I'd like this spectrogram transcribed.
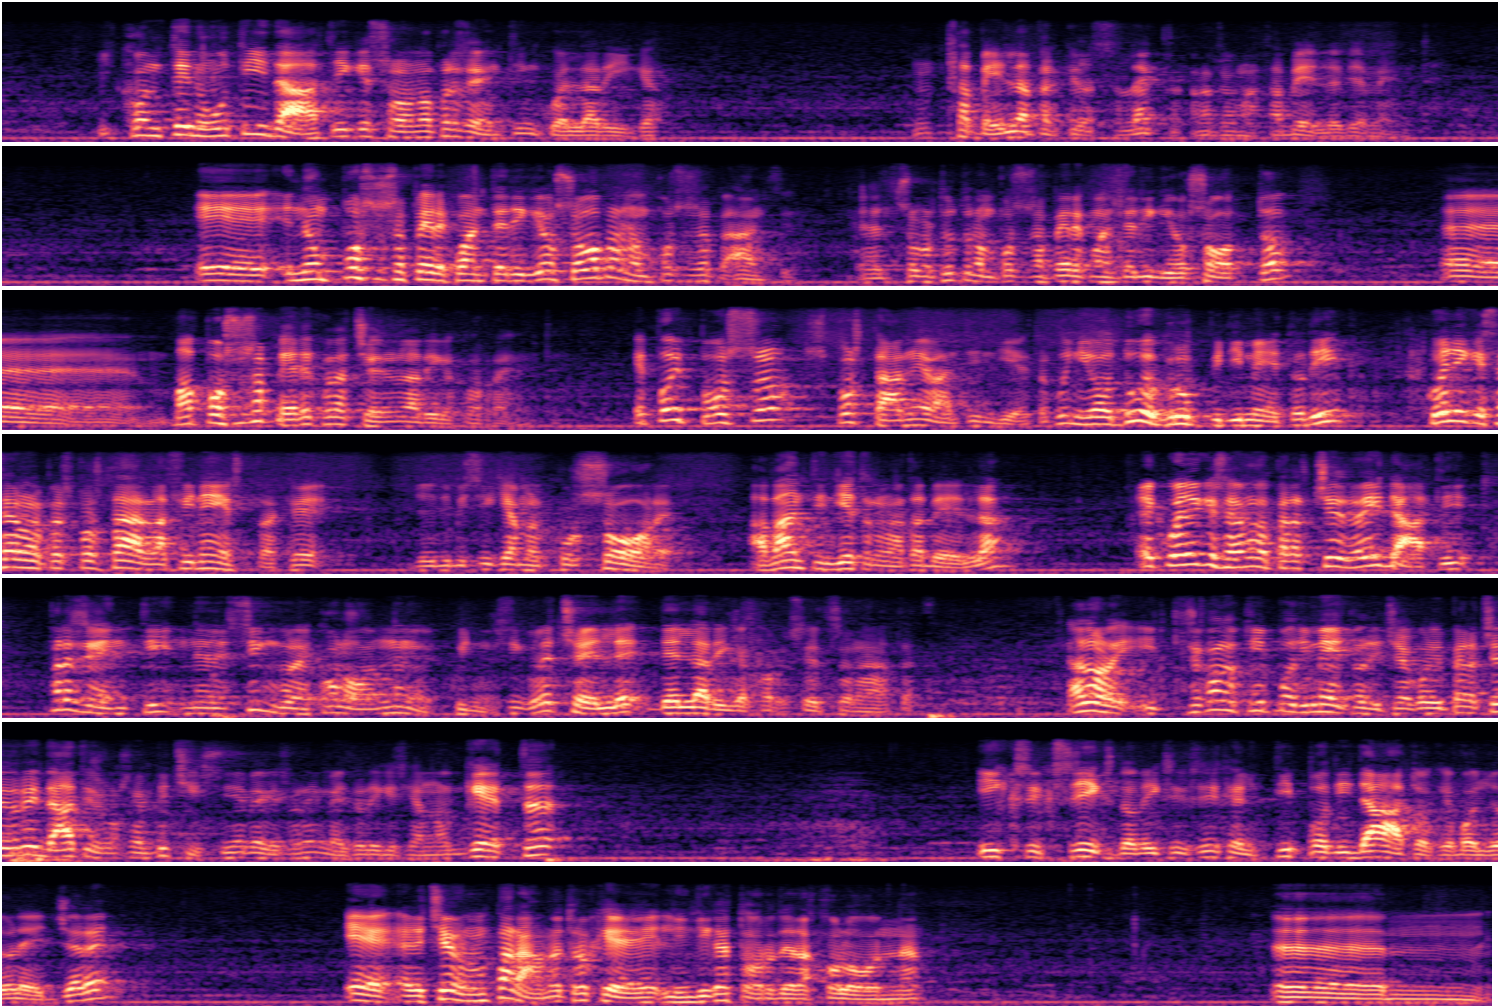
i contenuti, i dati che sono presenti in quella riga. Tabella perché la select è una tabella ovviamente. E non posso sapere quante righe ho sopra anzi, eh, soprattutto non posso sapere quante righe ho sotto eh, ma posso sapere cosa c'è nella riga corrente. E poi posso spostarmi avanti e indietro. Quindi ho due gruppi di metodi quelli che servono per spostare la finestra che JDBC chiama il cursore avanti e indietro nella tabella e quelli che servono per accedere ai dati presenti nelle singole colonne, quindi nelle singole celle, della riga selezionata. Allora, il secondo tipo di metodi, cioè quelli per accedere ai dati, sono semplicissimi perché sono dei metodi che si chiamano get xxx, dove xxx è il tipo di dato che voglio leggere, e ricevono un parametro che è l'indicatore della colonna. Ehm,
